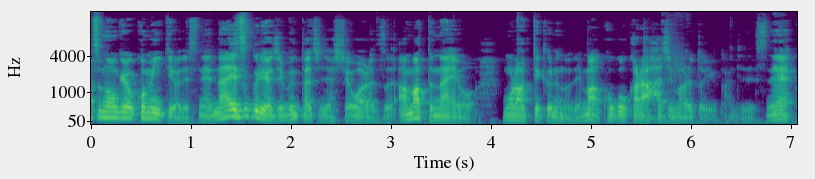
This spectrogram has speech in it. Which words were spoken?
末農業コミュニティはですね、苗作りは自分たちでして終わらず、余った苗をもらってくるので、まあここから始まるという感じですね。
